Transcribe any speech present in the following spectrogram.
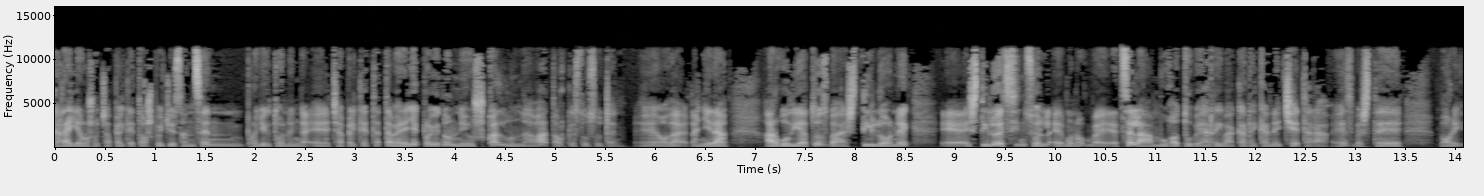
garaian oso txapelketa ospetxu izan zen, proiektu honen e, txapelketa, eta bereiek proiektu neuskalduna bat aurkeztu zuten. E, oda, gainera, argudiatuz, ba, estilo honek, e, estilo ez zintzuel, e, bueno, etzela mugatu beharri bakarrikan etxetara, ez? Beste, ba, hori,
